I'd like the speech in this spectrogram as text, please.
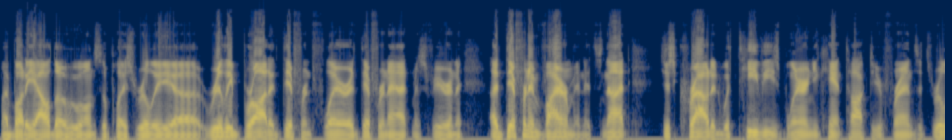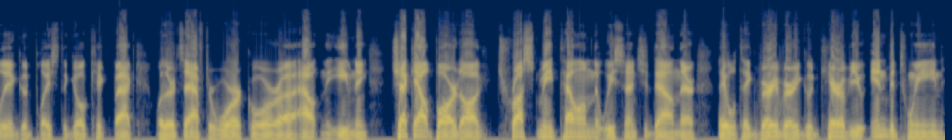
my buddy Aldo, who owns the place, really uh, really brought a different flair, a different atmosphere, and a, a different environment. It's not – just crowded with TVs blaring. You can't talk to your friends. It's really a good place to go kick back, whether it's after work or uh, out in the evening. Check out Bardog. Trust me. Tell them that we sent you down there. They will take very, very good care of you in between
